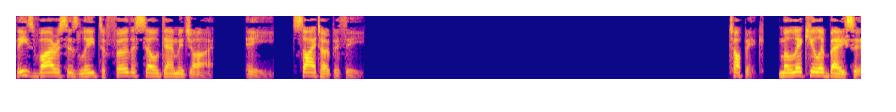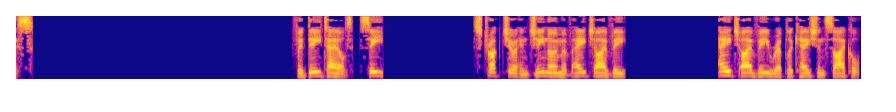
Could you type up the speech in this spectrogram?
These viruses lead to further cell damage i.e. cytopathy. Molecular basis For details, see Structure and genome of HIV HIV replication cycle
